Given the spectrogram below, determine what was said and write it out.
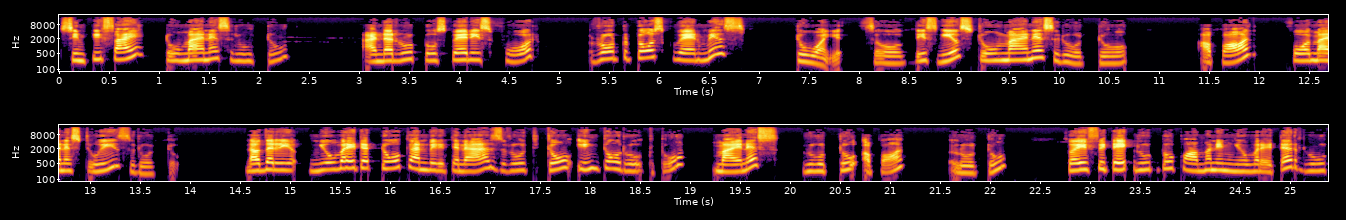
simplify 2 minus root 2 under root 2 square is 4. Root 2 square means 2 only. So this gives 2 minus root 2 upon 4 minus 2 is root 2. Now the numerator 2 can be written as root 2 into root 2 minus root 2 upon root 2. So if we take root 2 common in numerator, root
